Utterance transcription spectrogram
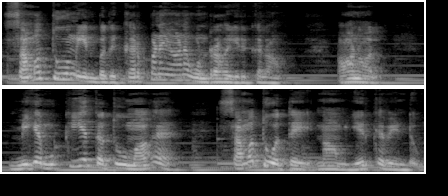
சமத்துவம் என்பது கற்பனையான ஒன்றாக இருக்கலாம். ஆனால் மிக முக்கிய தத்துவமாக சமத்துவத்தை நாம் ஏற்க வேண்டும்.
